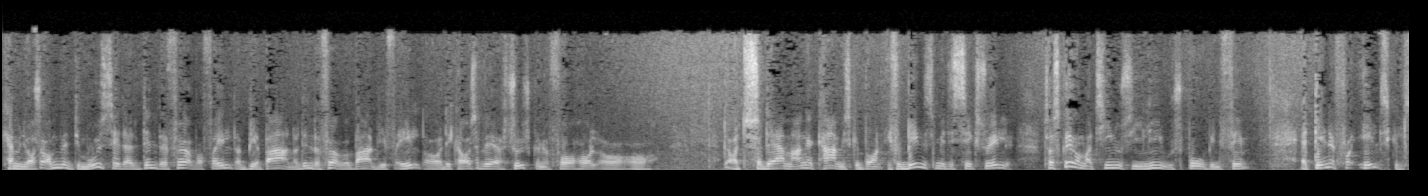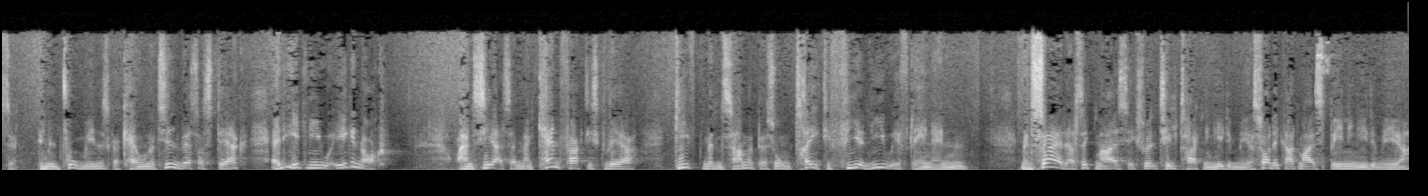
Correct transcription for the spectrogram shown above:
kan man jo også omvendt det modsatte, at den der før var forældre bliver barn, og den der før var barn bliver forældre, og det kan også være søskende forhold og, og og så der er mange karmiske bånd. I forbindelse med det seksuelle, så skriver Martinus i livets bog, bind 5, at denne forelskelse mellem to mennesker kan under tiden være så stærk, at et liv er ikke nok. Og han siger altså, at man kan faktisk være gift med den samme person tre til fire liv efter hinanden. Men så er der altså ikke meget seksuel tiltrækning i det mere. Så er det ikke ret meget spænding i det mere.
